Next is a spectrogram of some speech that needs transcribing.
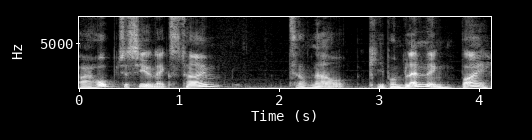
I hope to see you next time. Till now, keep on blending. Bye.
